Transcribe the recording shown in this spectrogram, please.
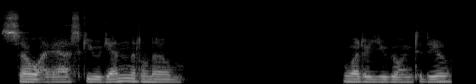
So I ask you again, little gnome, what are you going to do?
